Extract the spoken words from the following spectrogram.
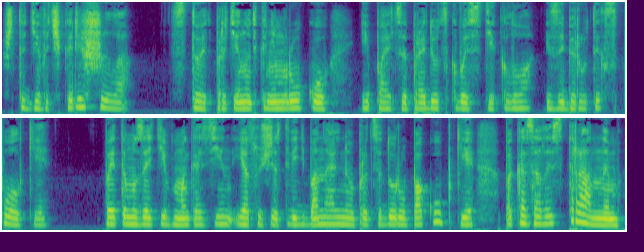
что девочка решила. Стоит протянуть к ним руку, и пальцы пройдут сквозь стекло и заберут их с полки. Поэтому зайти в магазин и осуществить банальную процедуру покупки показалось странным,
